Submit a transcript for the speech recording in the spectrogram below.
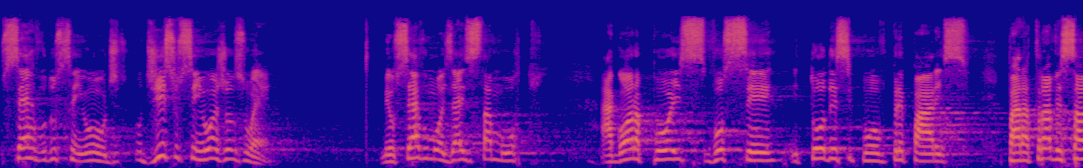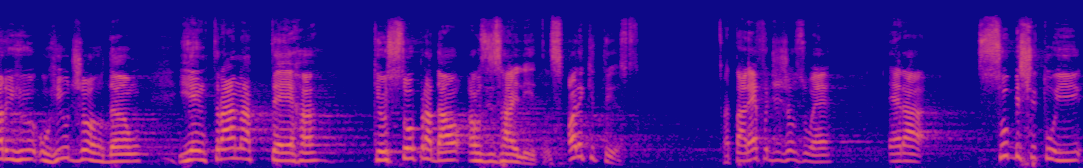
o servo do Senhor, disse o Senhor a Josué: Meu servo Moisés está morto. Agora, pois, você e todo esse povo preparem-se para atravessar o rio, o rio de Jordão e entrar na terra que eu estou para dar aos israelitas. Olha que texto. A tarefa de Josué era substituir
